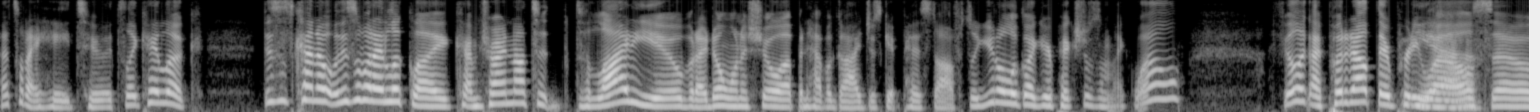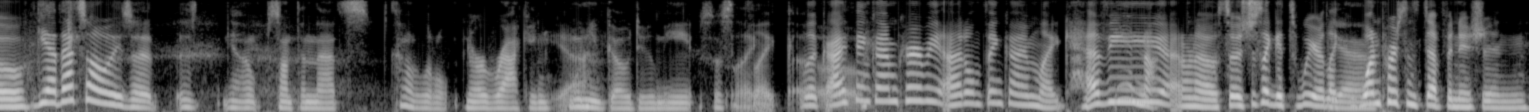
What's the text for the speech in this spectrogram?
That's what I hate too. It's like, hey, look, this is kind of this is what I look like. I'm trying not to to lie to you, but I don't want to show up and have a guy just get pissed off. So you don't look like your pictures. I'm like, well, I feel like I put it out there pretty Yeah. well. So Yeah, that's always a, is, you know something that's kind of a little nerve wracking Yeah. when you go do meet. It's just it's like, like, look, I think I'm curvy. I don't think I'm like heavy. Not. I don't know. So it's just like it's weird. Like Yeah. one person's definition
